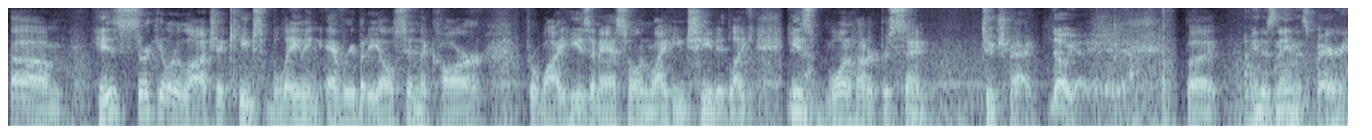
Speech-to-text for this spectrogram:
Um, his circular logic keeps blaming everybody else in the car for why he's an asshole and why he cheated. Like he's one hundred percent douchebag. Oh yeah, yeah, yeah, yeah. But I mean, his name is Barry.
